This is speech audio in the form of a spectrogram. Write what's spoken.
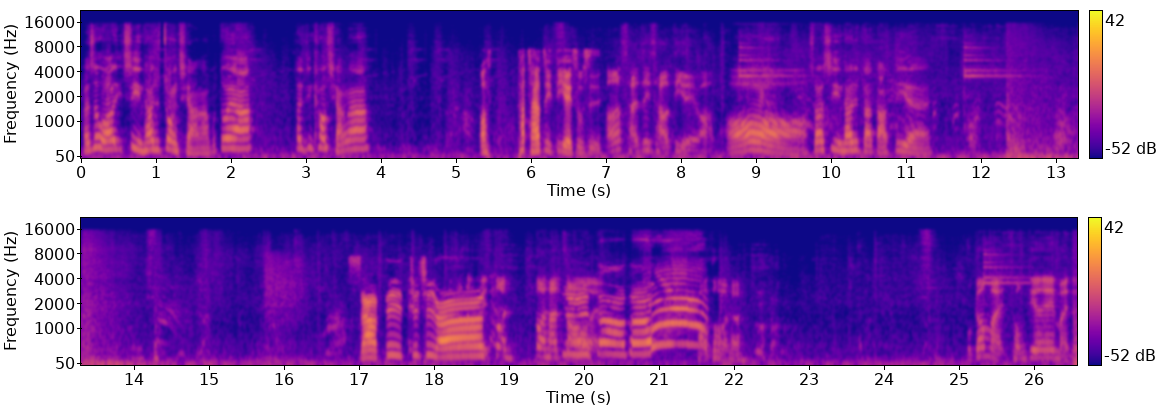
还是我要吸引他去撞墙啊？不对啊，他已经靠墙啦。哦，他踩到自己地雷是不是？好像踩自己踩到地雷吧？哦，所以要吸引他去打打地雷。小弟机器人。断断他招哎！跑走了。我刚买从 DNA 买的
